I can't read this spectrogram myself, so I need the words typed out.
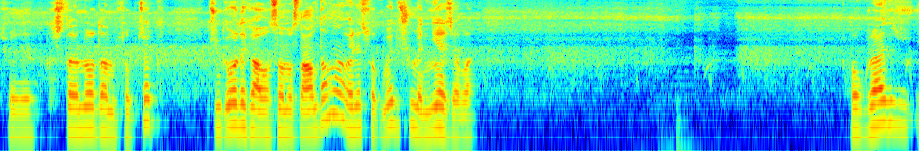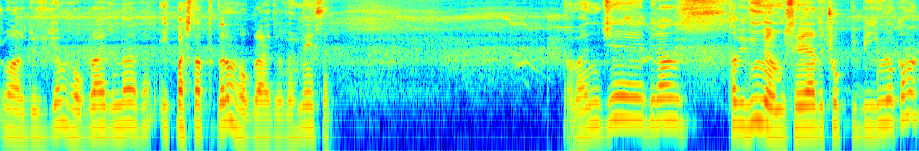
Şöyle kışların oradan mı sokacak? Çünkü oradaki hava savunmasını aldı ama öyle sokmayı düşünmedi. Niye acaba? Hog Rider var gözüküyor mu? Hog Rider nerede? İlk başta attıklarım Hog Rider'dı. Neyse. Ya bence biraz tabi bilmiyorum bu seviyelerde çok bir bilgim yok ama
